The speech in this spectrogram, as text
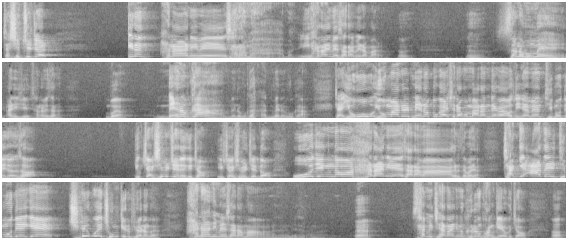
자 17절 이는 하나님의 사람아 이 하나님의 사람이란 말. 어? 어. Son 아니지 하나님의 사람 뭐야? Man of God, Man of God, Man of God. 자, 요, 요 말을 Man of God이라고 말한 데가 어디냐면 디모데전서 6장 11절에 되겠죠? 6장 11절도 오직 너 하나님의 사람아 그랬단 말이야. 자기 아들 디모데에게 최고의 존귀를 표현한 거야. 하나님의 사람아, 하나님의 사람아. 어. 삼일체 하나님은 그런 관계예요, 그렇죠? 어.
